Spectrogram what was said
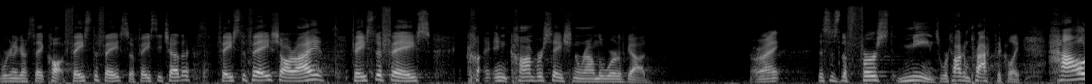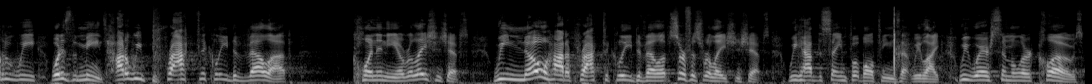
we're going to say, call it face to face. So face each other, face to face, all right? Face to face in conversation around the Word of God. All right? This is the first means. We're talking practically. How do we, what is the means? How do we practically develop koinonia relationships? We know how to practically develop surface relationships. We have the same football teams that we like. We wear similar clothes.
